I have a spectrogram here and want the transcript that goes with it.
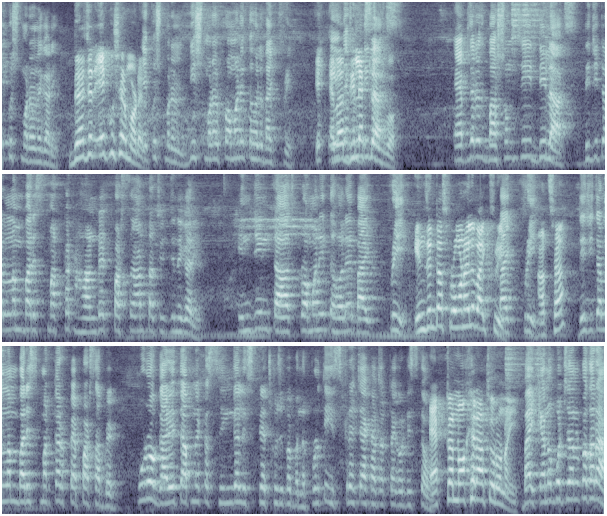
একুশ মডেলের গাড়ি। দুই হাজার একুশের মডেল একুশ মডেল বিশ মডেল প্রমাণিত হলে বাইক ফ্রি এবার ডিলাক্সে আসব। অ্যাপজারেস বাসন্তী Deluxe digital number smart card hundred percent touch ইঞ্জিনের গাড়ি। ইঞ্জিন টাচ প্রমাণিত হলে বাইক ফ্রি ইঞ্জিন টাচ প্রমাণ হলে বাইক ফ্রি বাইক ফ্রি আচ্ছা। Digital number smart card papers update পুরো গাড়িতে আপনি একটা সিঙ্গেল স্ক্র্যাচ খুঁজে পাবেন না। প্রতি স্ক্র্যাচ এক হাজার টাকা ডিসকাউন্ট একটা নখের আচরণ নাই। ভাই কেন বলছি জানার কথাটা?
